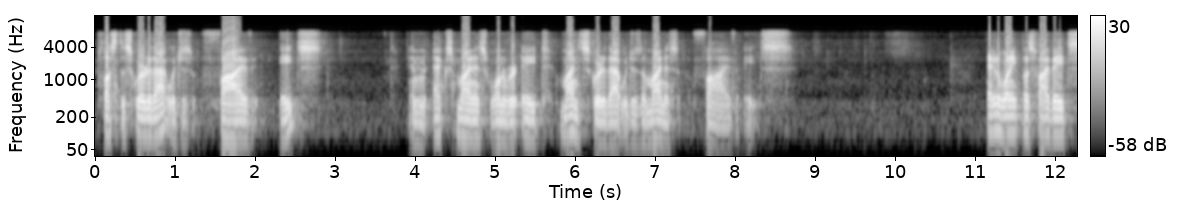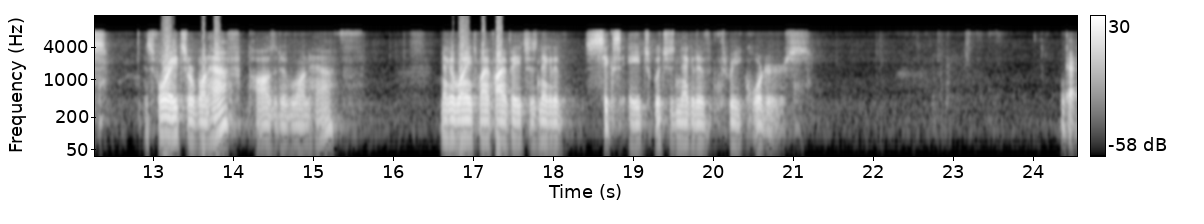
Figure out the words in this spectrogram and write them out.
plus the square root of that, which is 5 eighths and an x minus 1 over 8 minus the square root of that, which is a minus 5 eighths. Negative 1 8 plus 5 eighths is 4 eighths or 1 half, positive 1 half. Negative 1 eighths minus 5 eighths is negative 6 eighths, which is negative 3 quarters. Okay.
